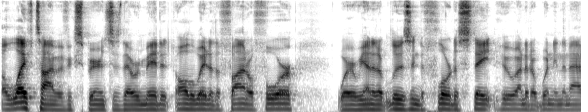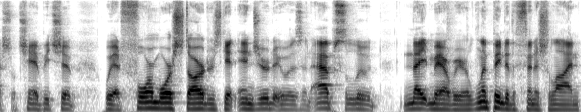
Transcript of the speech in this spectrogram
a lifetime of experiences there. We made it all the way to the Final Four where we ended up losing to Florida State, who ended up winning the national championship. We had four more starters get injured. It was an absolute nightmare. We were limping to the finish line,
